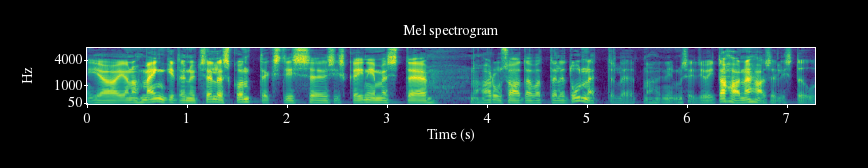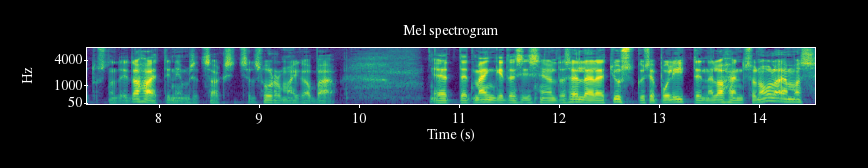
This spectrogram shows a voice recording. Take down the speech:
ja, ja noh, mängida nüüd selles kontekstis äh, siis ka inimeste noh, arusaadavatele tunnetele, et noh, inimesed ju ei taha näha sellist õudust, nad ei taha, et inimesed saaksid seal surma iga päev et, et mängida siis nii-öelda sellele, et justkui see poliitiline lahendus on olemas,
